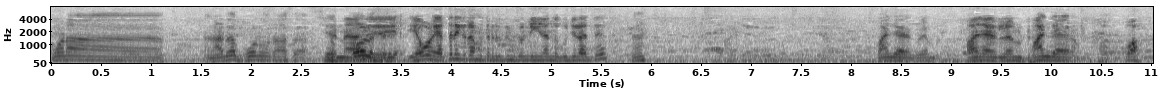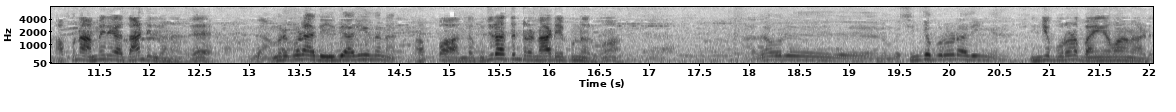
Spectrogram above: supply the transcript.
போனால் தான் போகணும் ஒரு ஆசை. சரிண்ணா போகல அது சரி எவ்வளவு எத்தனை கிலோமீட்டர் இருக்குன்னு சொன்னீங்க அந்த குஜராத் ஆ? பாஞ்சாயிரம் கிலோமீட்டர். பதினாயிரம் கிலோமீட்டர். பாஞ்சாயிரம். அப்பா அப்படின்னா அமெரிக்கா தாண்டி இருக்கானே அது? இது அமெரிக்கோட அது இது அதிகம் தானே? அப்பா அந்த குஜராத்ன்ற நாடு எப்படின்னு இருக்கும்? அதான் ஒரு இது நம்ம சிங்கப்பூரோட அதிகங்க. சிங்கப்பூரோட பயங்கரமான நாடு.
